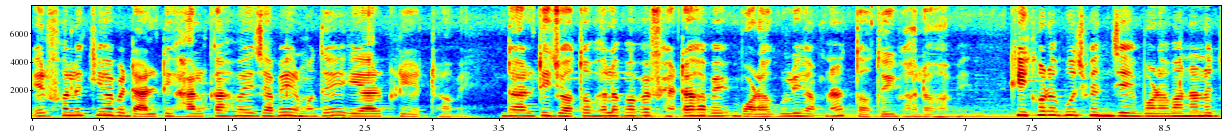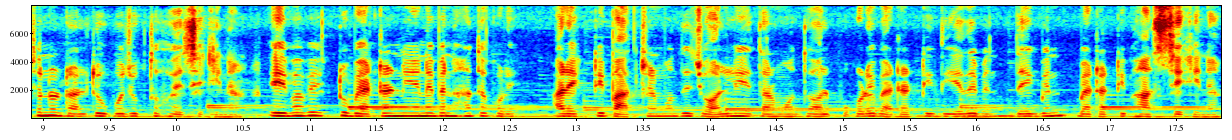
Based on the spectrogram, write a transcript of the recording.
এর ফলে কি হবে? ডালটি হালকা হয়ে যাবে, এর মধ্যে এয়ার ক্রিয়েট হবে। ডালটি যত ভালোভাবে ফেটা হবে, বড়াগুলি আপনার ততই ভালো হবে। কি করে বুঝবেন যে বড়া বানানোর জন্য ডালটি উপযুক্ত হয়েছে কিনা? এইভাবে একটু ব্যাটার নিয়ে নেবেন হাতে করে। আর একটি পাত্রের মধ্যে জল নিয়ে তার মধ্যে অল্প করে ব্যাটারটি দিয়ে দেবেন। দেখবেন ব্যাটারটি ভাসছে কিনা।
